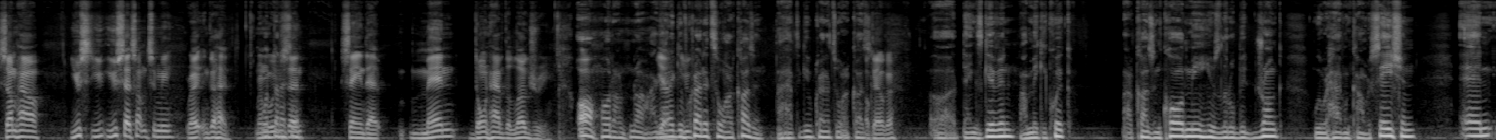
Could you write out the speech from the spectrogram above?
somehow you you, you said something to me, right? And go ahead. Remember What what, you I say? said? Saying that men don't have the luxury. Oh, hold on. No, I Yeah, gotta give you- credit to our cousin. I have to give credit to our cousin. Okay, okay. Uh, Thanksgiving. I'll make it quick. Our cousin called me. He was a little bit drunk. We were having conversation, and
